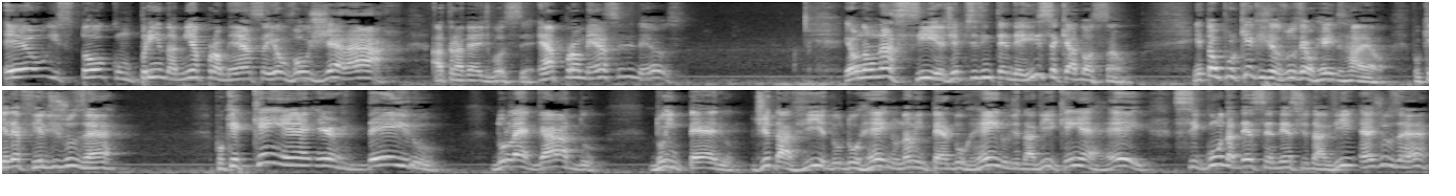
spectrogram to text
eu estou cumprindo a minha promessa e eu vou gerar através de você. É a promessa de Deus. Eu não nasci, a gente precisa entender isso é que é adoção. Então por que, que Jesus é o rei de Israel? Porque ele é filho de José. Porque quem é herdeiro do legado do império de Davi, do, do, reino, não império, do reino de Davi, quem é rei, segundo a descendência de Davi, é José.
